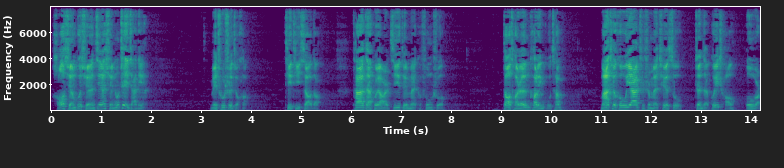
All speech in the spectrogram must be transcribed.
好选不选，竟然选中这家店。没出事就好，T T 笑道。他带回耳机，对麦克风说：“稻草人靠近谷仓，麻雀和乌鸦只是买雀粟，正在归巢。Over。”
